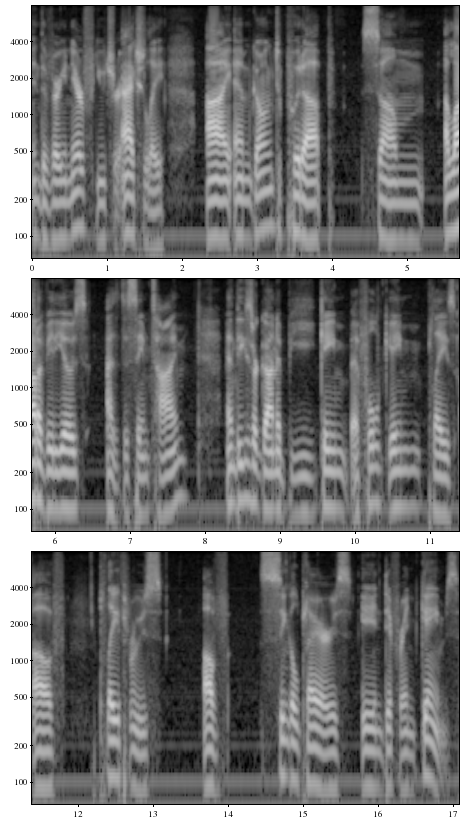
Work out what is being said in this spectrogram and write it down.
in the very near future actually, I am going to put up some a lot of videos at the same time and these are gonna be game uh, full gameplays of playthroughs of single players in different games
